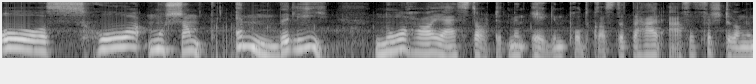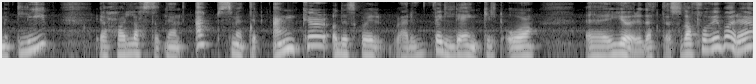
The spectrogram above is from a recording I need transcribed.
Å, så morsomt. Endelig. Nå har jeg startet min egen podkast. Dette her er for første gang i mitt liv. Jeg har lastet ned en app som heter Anchor, og det skal være veldig enkelt å uh, gjøre dette. Så da får vi bare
